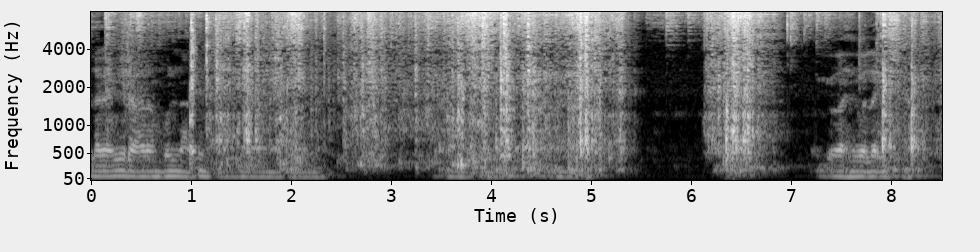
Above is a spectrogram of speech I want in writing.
Talagang irarambol natin. Yun. Magawa-hiwalay siya.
